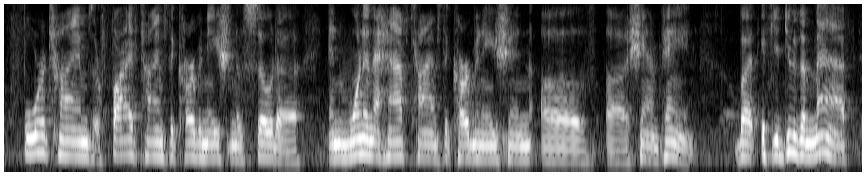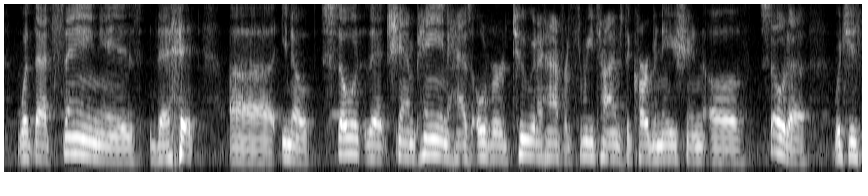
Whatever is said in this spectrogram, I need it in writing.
four times or five times the carbonation of soda and one and a half times the carbonation of uh, champagne. But if you do the math, what that's saying is that uh, you know so that champagne has over two and a half or three times the carbonation of soda, which is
